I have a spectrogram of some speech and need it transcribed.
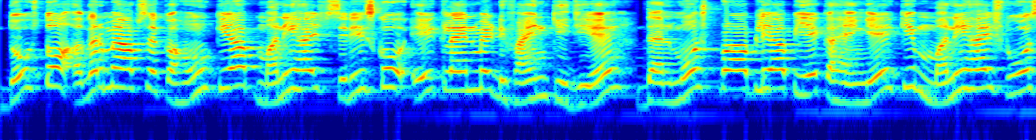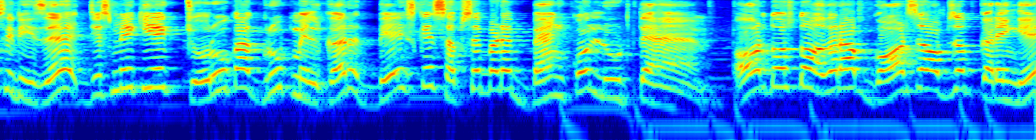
दोस्तों, अगर मैं आपसे कहूँ कि आप मनी हाइस्ट सीरीज़ को एक लाइन में डिफाइन कीजिए देन मोस्ट प्रोबेबली आप ये कहेंगे कि मनी हाइस्ट वो सीरीज़ है जिसमें कि एक चोरों का ग्रुप मिलकर देश के सबसे बड़े बैंक को लूटते हैं। और दोस्तों, अगर आप गौर से ऑब्ज़र्व करेंगे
